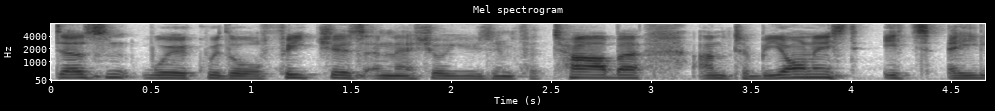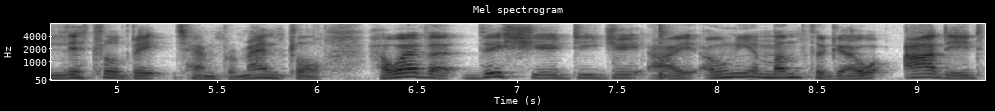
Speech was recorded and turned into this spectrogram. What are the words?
doesn't work with all features unless you're using Futaba, and to be honest, it's a little bit temperamental. However, this year DJI, only a month ago, added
